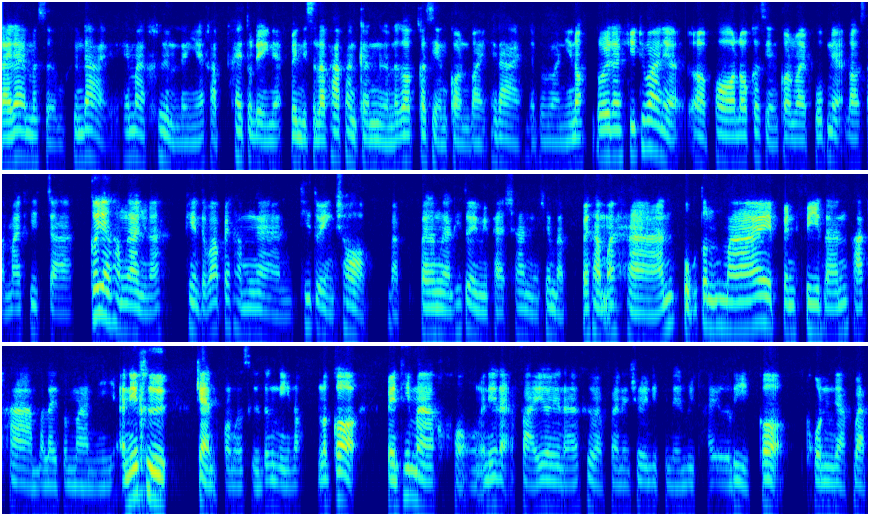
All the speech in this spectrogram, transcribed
รายได้มาเสริมขึ้นได้ให้มากขึ้นอะไรเงี้ยครับให้ตัวเองเนี่ยเป็นอิสรภาพทางการเงินแล้วก็เกษียณก่อนวัยให้ได้อะไรประมาณนี้เนาะโดยแนวคิดที่ว่าเนี่ยพอเราเกษียณก่อนวัยปุ๊บเนี่ยเราสามารถที่จะก็ยังทำงานอยู่นะ เพียงแต่ว่าไปทำงานที่ตัวเองชอบ แบบไปทำงานที่ตัวเองมี passion อย่างเช่นแบบ ไปทำอาหารปลูกต้นไม้เป็นฟรีแลนซ์พาร์ทไทม์อะไรประมาณนี้ อันนี้คือแก่นของหนังสือเรื่องนี้เนาะแล้วก็เป็นที่มาของอันนี้แหละ FIRE เนี่ยนะก็คือแบบ Financial Independent Retire Early ก็คนอยากแบบ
